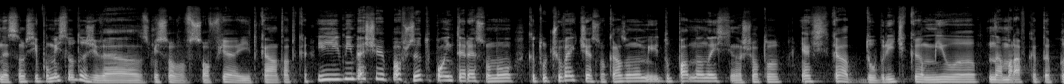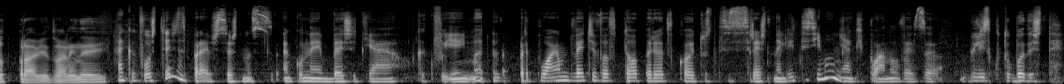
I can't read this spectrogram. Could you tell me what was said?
не съм си помислил да живея, в смисъл в София и така нататък. И ми беше общо по-интересно, но като човек, честно казано, ми допадна наистина, защото някакси така добричка, мила, на мравката път прави едва ли не. А какво ще да правиш всъщност, ако не беше тя? Какво има? Предполагам, вече в този период, в който сте се срещнали, ти си имал някакви планове за близкото бъдеще.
